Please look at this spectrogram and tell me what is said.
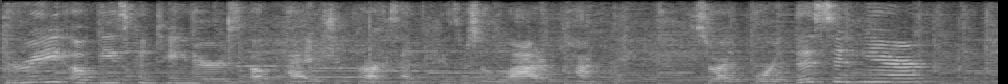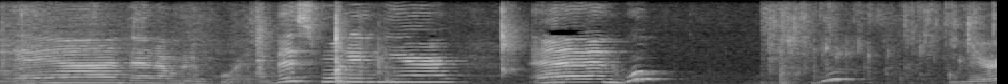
three of these containers of hydrogen peroxide because there's a lot of concrete. So I pour this in here, and then I'm gonna pour this one in here, and whoop, whoop, there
